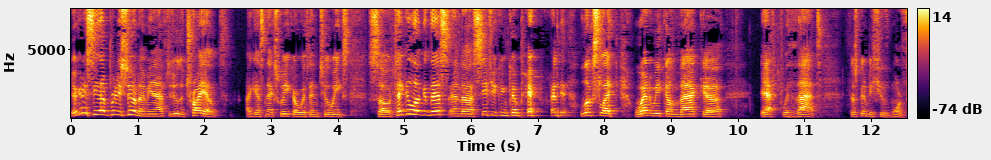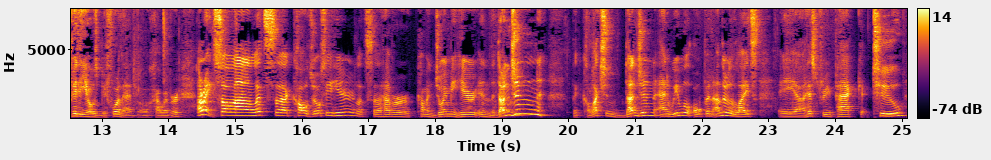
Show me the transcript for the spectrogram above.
You're going to see that pretty soon. I mean, I have to do the tryout I guess next week or within two weeks. So take a look at this and uh, see if you can compare what it looks like when we come back, uh, yeah, with that. There's going to be a few more videos before that, though, however. All right, so uh, let's uh, call Josie here. Let's uh, have her come and join me here in the dungeon, the collection dungeon, and we will open Under the Lights a uh, History Pack 2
